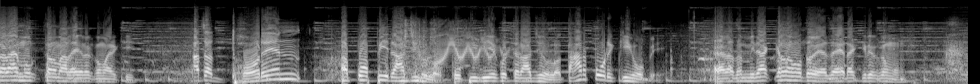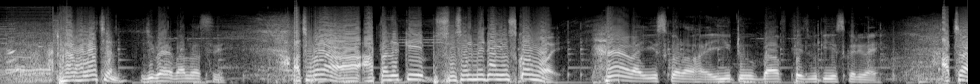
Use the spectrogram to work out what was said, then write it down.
গলায় মুক্ত মালা এরকম আর কি। আচ্ছা ধরেন পপি রাজি হলো পপি বিয়ে করতে রাজি হলো তারপরে কি হবে? এটা তো মিরাক্কেলের মতো হয়ে যায় এটা কীরকম? হ্যাঁ ভালো আছেন? জি ভাই ভালো আছি। আচ্ছা ভাইয়া আপনাদের কি সোশ্যাল মিডিয়া ইউজ করা হয়? হ্যাঁ ভাই ইউজ করা হয়। ইউটিউব বা ফেসবুক ইউজ করি ভাই। আচ্ছা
